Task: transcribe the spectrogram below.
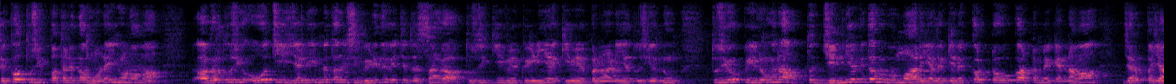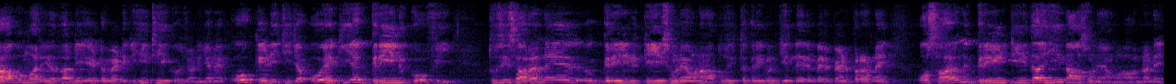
ਦੇਖੋ, ਤੁਸੀਂ ਪਤਲੇ ਤਾਂ ਹੋਣਾ ਹੀ ਹੋਣਾ ਵਾ। ਅਗਰ ਤੁਸੀਂ ਉਹ ਚੀਜ਼ ਜਿਹੜੀ ਮੈਂ ਤੁਹਾਨੂੰ ਇਸ ਵੀਡੀਓ ਦੇ ਵਿੱਚ ਦੱਸਾਂਗਾ, ਤੁਸੀਂ ਕਿਵੇਂ ਪੀਣੀ ਹੈ ਕਿਵੇਂ ਬਣਾਣੀ ਹੈ ਤੁਸੀਂ ਉਹਨੂੰ, ਤੁਸੀਂ ਉਹ ਪੀ ਲਓਗੇ ਨਾ, ਤਾਂ ਜਿੰਨੀਆਂ ਵੀ ਤੁਹਾਨੂੰ ਬਿਮਾਰੀਆਂ ਲੱਗੀਆਂ ਨੇ, ਘੱਟੋ ਘੱਟ ਮੈਂ ਕਹਿੰਦਾ ਵਾਂ, ਜਦ 50 ਬਿਮਾਰੀਆਂ ਤੁਹਾਡੀ ਆਟੋਮੈਟਿਕ ਹੀ ਠੀਕ ਹੋ ਜਾਣਗੀਆਂ ਨੇ। ਉਹ ਕਿਹੜੀ ਚੀਜ਼ ਆ? ਉਹ ਹੈਗੀ ਆ ਗ੍ਰੀਨ ਕਾਫੀ ਤੁਸੀਂ ਸਾਰਿਆਂ ਨੇ ਗ੍ਰੀਨ ਟੀ ਸੁਣਿਆ ਹੋਣਾ ਤੁਸੀਂ ਤਕਰੀਬਨ ਜਿੰਨੇ ਨੇ ਮੇਰੇ ਭੈਣ ਭਰਾ ਨੇ ਉਹ ਸਾਰਿਆਂ ਨੇ ਗ੍ਰੀਨ ਟੀ ਦਾ ਹੀ ਨਾਂ ਸੁਣਿਆ ਹੋਣਾ ਉਹਨਾਂ ਨੇ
